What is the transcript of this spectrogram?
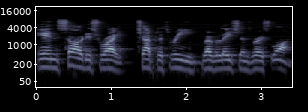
in Sardis write, chapter 3, Revelations, verse 1.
